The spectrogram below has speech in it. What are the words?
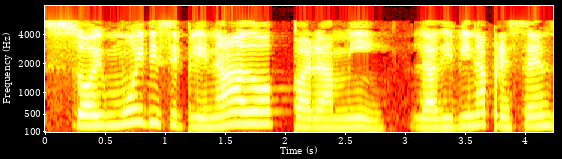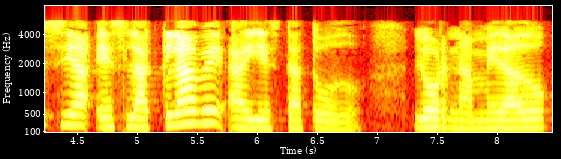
soy muy disciplinado para mí. La divina presencia es la clave, ahí está todo. Lorna, me he dado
